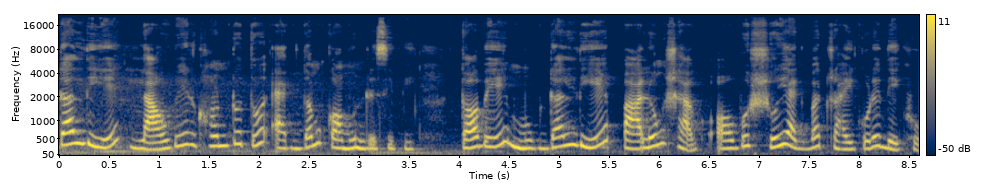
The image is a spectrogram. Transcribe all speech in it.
ডাল দিয়ে লাউয়ের ঘন্ট তো একদম কমন রেসিপি তবে মুগ ডাল দিয়ে পালং শাক অবশ্যই একবার ট্রাই করে দেখো।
